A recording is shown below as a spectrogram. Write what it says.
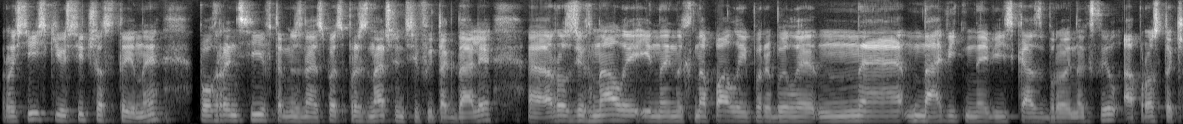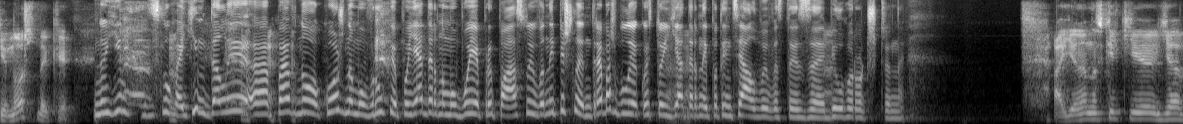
російські усі частини, погранців, там не знаю, спецпризначенців і так далі, е, розігнали і на них напали і перебили не навіть не війська збройних сил, а просто кіношники. Ну їм слухай, їм дали е, певно кожному в руки по ядерному боєприпасу, і вони пішли. Не треба ж було якось той ядерний потенціал вивести з Білгородщини. А я наскільки я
